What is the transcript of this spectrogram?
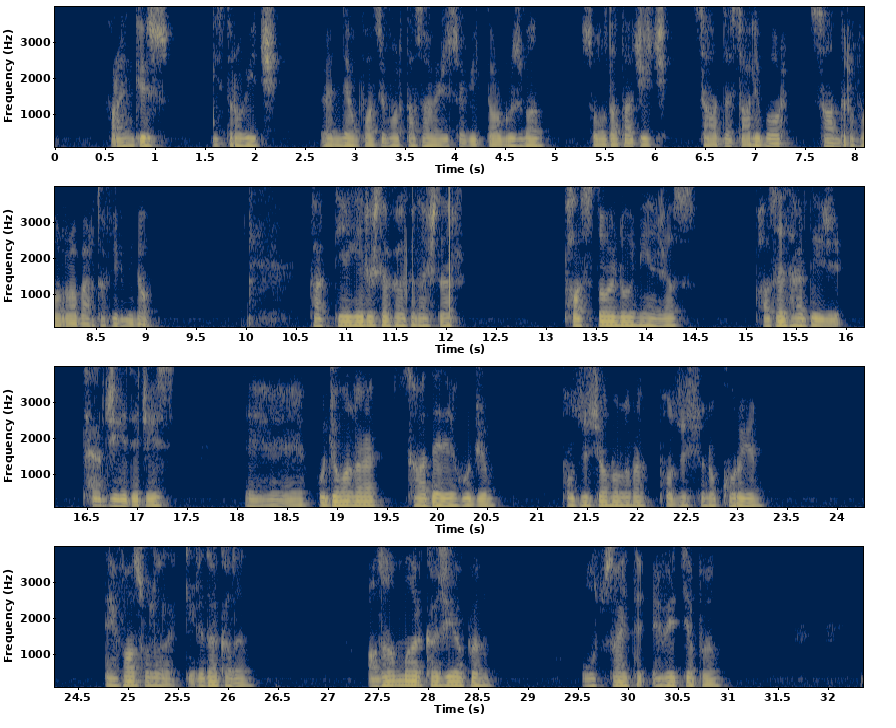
Frankus, Bistrovic. Önde ofansif orta saha oyuncusu Victor Guzman. Solda Tacic. Sağda Salibor. Santrafor Roberto Firmino. Taktiğe gelirsek arkadaşlar pasta oyunu oynayacağız. Pası tercih, tercih edeceğiz. Ee, hücum olarak sadeli hücum. Pozisyon olarak pozisyonu koruyun. Defans olarak geride kalın. Alan markajı yapın. Offside evet yapın.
